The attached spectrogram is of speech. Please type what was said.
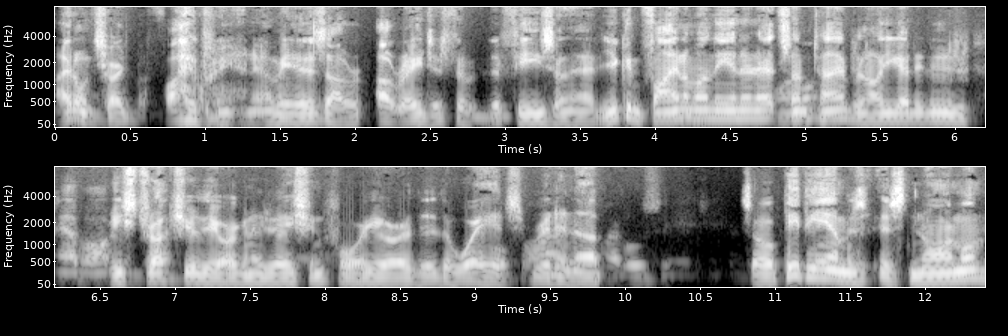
I don't charge but five grand. I mean, it's out- outrageous the, the fees on that. You can find them on the internet sometimes, and all you got to do is restructure the organization for you or the, the way it's written up. So PPM is, is normal.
